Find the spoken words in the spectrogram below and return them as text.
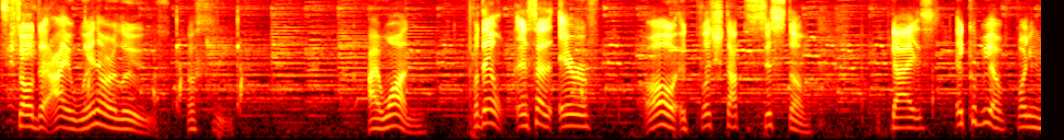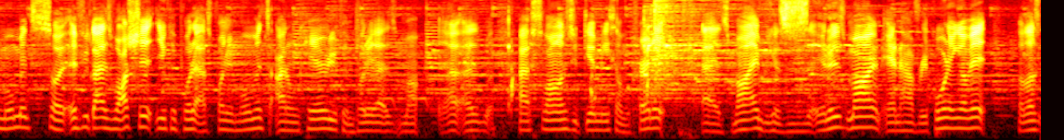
So did I win or lose? Let's see. I won. But then it says error. Oh, it glitched out the system. Guys, it could be a funny moment. So if you guys watch it, you can put it as funny moments. I don't care. You can put it as as, as long as you give me some credit as mine because it is mine and I have recording of it. So let's.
